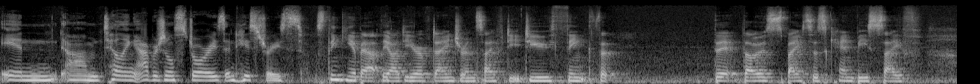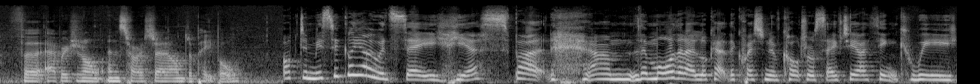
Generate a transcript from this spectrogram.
in um, telling Aboriginal stories and histories. Thinking about the idea of danger and safety, do you think that that those spaces can be safe for Aboriginal and Torres Strait Islander people? Optimistically, I would say yes, but um, the more that I look at the question of cultural safety, I think we,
